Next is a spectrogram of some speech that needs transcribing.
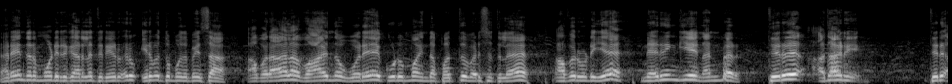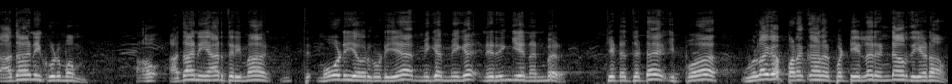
நரேந்திர மோடி இருக்காருல்ல திரு இருபத்தி பைசா. அவரால் வாழ்ந்த ஒரே குடும்பம் இந்த பத்து வருஷத்தில் அவருடைய நெருங்கிய நண்பர் திரு அதானி. திரு அதானி குடும்பம். அதானி யார் தெரியுமா? மோடி அவர்களுடைய மிக மிக நெருங்கிய நண்பர். கிட்டத்தட்ட இப்போ உலக பணக்காரர் பட்டியலில் ரெண்டாவது இடம்.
